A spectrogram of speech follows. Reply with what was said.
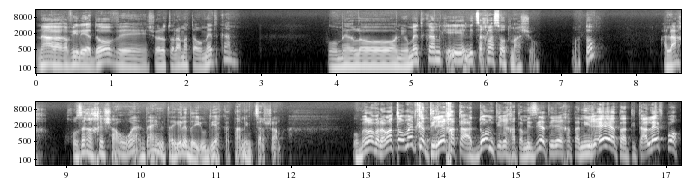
נער ערבי לידו ושואל אותו, למה אתה עומד כאן? הוא אומר לו, אני עומד כאן כי אני צריך לעשות משהו. הוא אומר, טוב, הלך, חוזר אחרי שעה, הוא רואה עדיין את הילד היהודי הקטן נמצא שם. הוא אומר לו, אבל למה אתה עומד כאן? תראה איך אתה אדום, תראה איך אתה מזיע, תראה איך אתה נראה, אתה תתעלף פה,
